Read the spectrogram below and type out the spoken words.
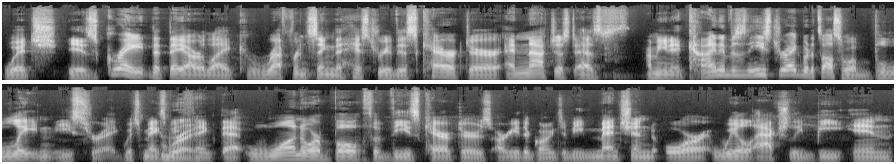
which is great that they are like referencing the history of this character and not just as, I mean, it kind of is an Easter egg, but it's also a blatant Easter egg, which makes me Right. think that one or both of these characters are either going to be mentioned or will actually be in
